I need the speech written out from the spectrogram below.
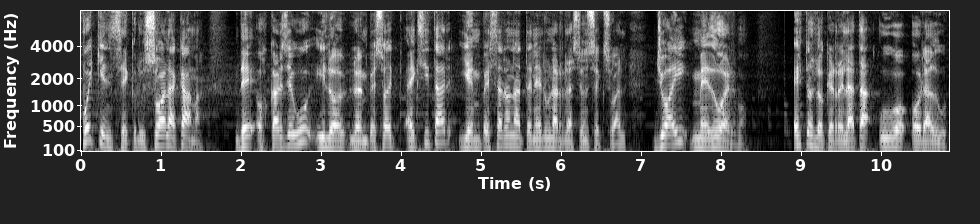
fue quien se cruzó a la cama de Oscar Yegú y lo, lo empezó a excitar y empezaron a tener una relación sexual. Yo ahí me duermo. Esto es lo que relata Hugo Oradú.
